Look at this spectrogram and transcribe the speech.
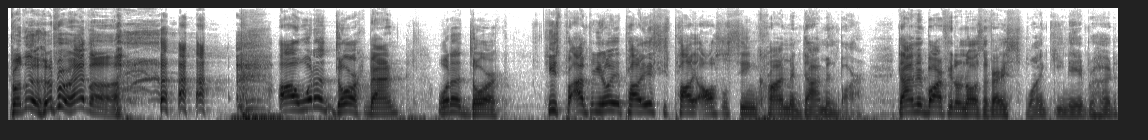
brotherhood forever. oh, what a dork, man! What a dork. He's, you know, it probably is. He's probably also seeing crime in Diamond Bar. Diamond Bar, if you don't know, is a very swanky neighborhood,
